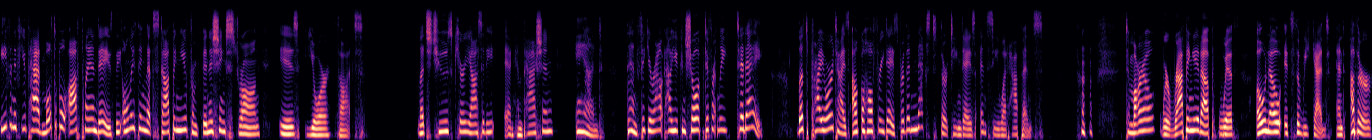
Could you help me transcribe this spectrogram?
Even if you've had multiple off plan days, the only thing that's stopping you from finishing strong is your thoughts. Let's choose curiosity and compassion and then figure out how you can show up differently today. Let's prioritize alcohol free days for the next 13 days and see what happens. Tomorrow, we're wrapping it up with Oh No, It's the Weekend and other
